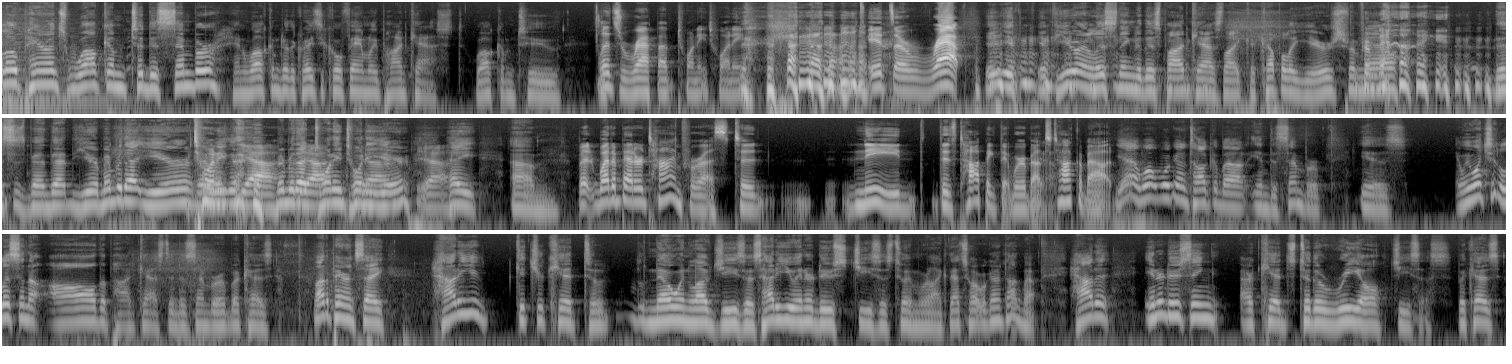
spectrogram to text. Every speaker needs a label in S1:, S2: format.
S1: Hello, parents. Welcome to December and welcome to the Crazy Cool Family Podcast. Welcome to.
S2: Let's wrap up 2020. it's a wrap.
S1: If, if you are listening to this podcast like a couple of years from,
S2: From
S1: now,
S2: now.
S1: this has been that year. Remember that year? That
S2: 20
S1: was-
S2: yeah,
S1: Remember that
S2: yeah,
S1: 2020
S2: yeah,
S1: year?
S2: yeah.
S1: Hey, um,
S2: But what a better time for us to need this topic that we're about to talk about.
S1: yeah, what we're going to talk about in December is, and we want you to listen to all the podcasts in December because a lot of parents say, how do you get your kid to know and love Jesus? How do you introduce Jesus to him? We're like, that's what we're going to talk about. How to introducing our kids to the real Jesus because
